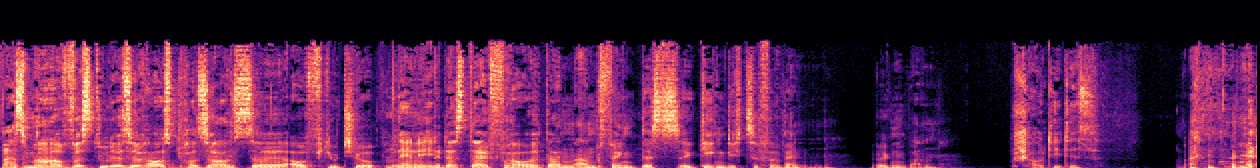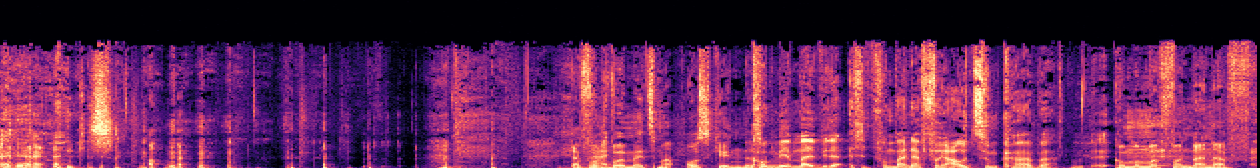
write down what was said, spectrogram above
Pass mal auf, was du da so rausposaunst äh, auf YouTube. Nee, nee. Nicht, dass deine Frau dann anfängt, das äh, gegen dich zu verwenden. Irgendwann. Schaut die das? Davon wollen wir jetzt mal ausgehen. Das Kommen wir mal wieder also von meiner Frau zum Körper. Kommen wir mal von deiner, von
